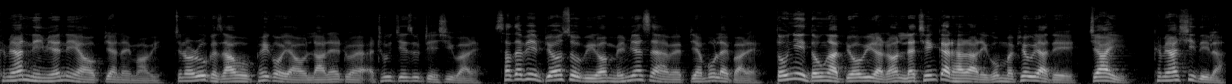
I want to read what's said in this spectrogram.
ခမားနေမြဲနေရအောင်ပြန်နိုင်ပါပြီကျွန်တော်တို့ကစားဖို့ဖိတ်ခေါ်ရအောင်လာတဲ့အတွက်အထူးကျေးဇူးတင်ရှိပါတယ်စသဖြင့်ပြောဆိုပြီးတော့မင်းမျက်ဆန်ပဲပြန်ပို့လိုက်ပါတယ်သုံးညိတ်သုံးကပြောပြီးတာတော့လက်ချင်းကတ်ထားတာတွေကိုမဖြုတ်ရသေးကြားကြီးခမားရှိသေးလား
